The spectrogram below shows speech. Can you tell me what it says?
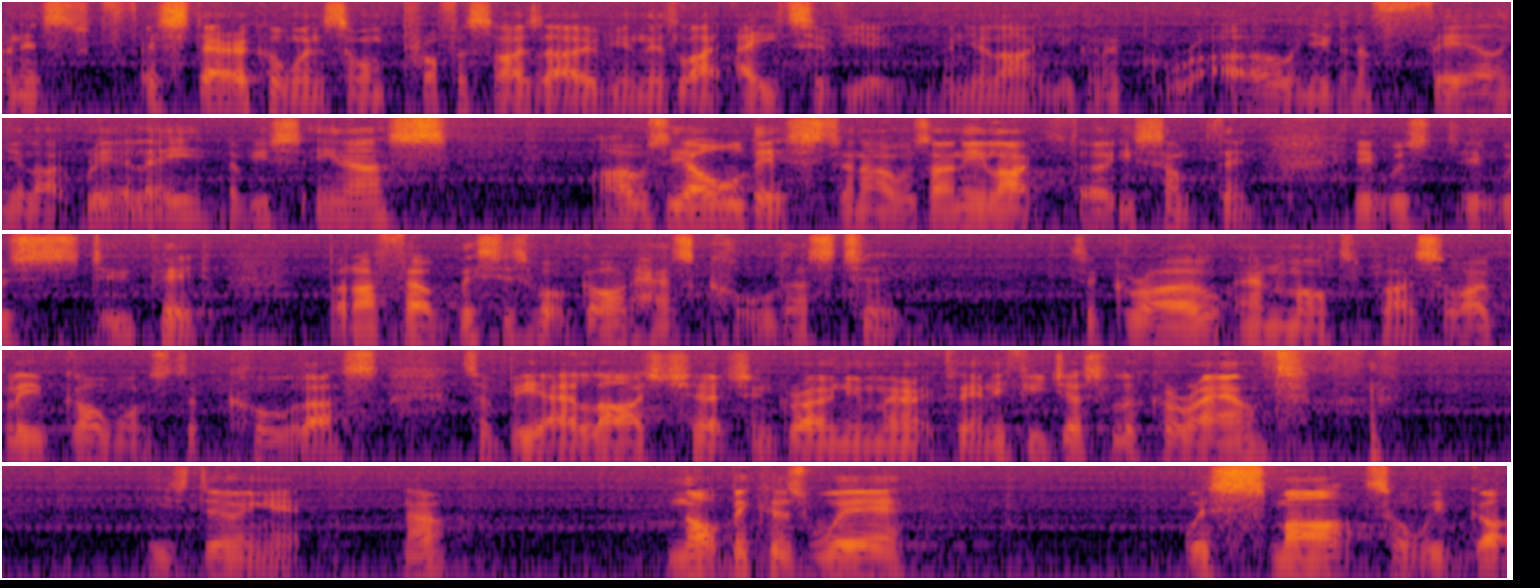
and it's hysterical when someone prophesies that over you and there's like eight of you. And you're like, you're going to grow and you're going to feel. And you're like, really? Have you seen us? I was the oldest and I was only like 30 something. It was, it was stupid. But I felt this is what God has called us to. to grow and multiply. So I believe God wants to call us to be a large church and grow numerically. And if you just look around, He's doing it. No? Not because we're, we're smart or we've got,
